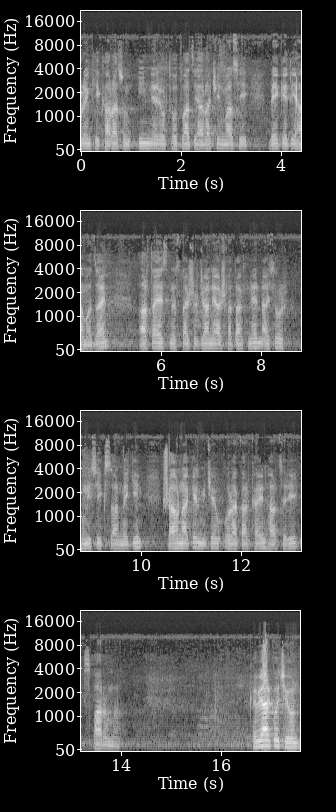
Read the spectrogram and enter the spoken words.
օրենքի 49-րդ հոդվածի առաջին մասի բեկետի համաձայն արտահես նստաշրջանի աշխատանքներն այսօր հունիսի 21-ին շարունակել միջև օրակարգային հարցերի սպառումը։ Քվեարկություն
